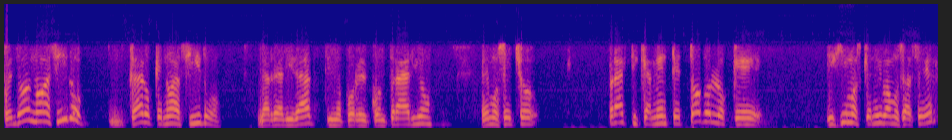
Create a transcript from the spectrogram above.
Pues no, no ha sido, claro que no ha sido la realidad, sino por el contrario, hemos hecho prácticamente todo lo que dijimos que no íbamos a hacer,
